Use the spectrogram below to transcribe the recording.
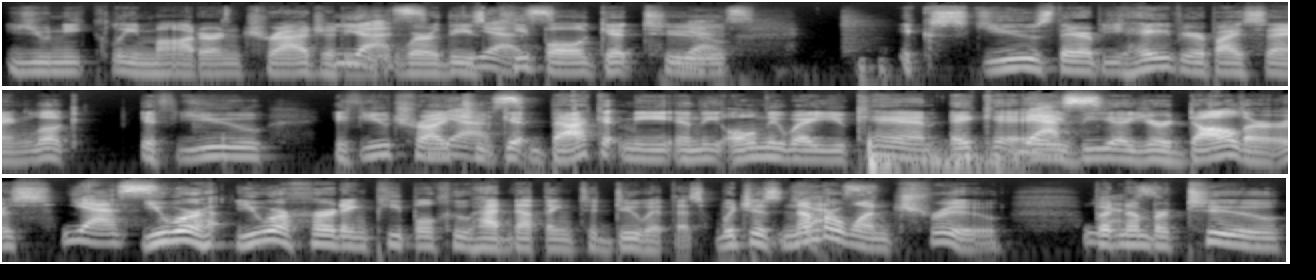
uniquely modern tragedy Yes, where these yes, people get to yes. excuse their behavior by saying look if you if you try Yes. to get back at me in the only way you can aka Yes. via your dollars Yes. you were you were hurting people who had nothing to do with this which is number Yes. one true but number two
